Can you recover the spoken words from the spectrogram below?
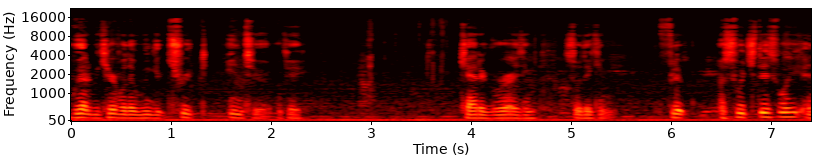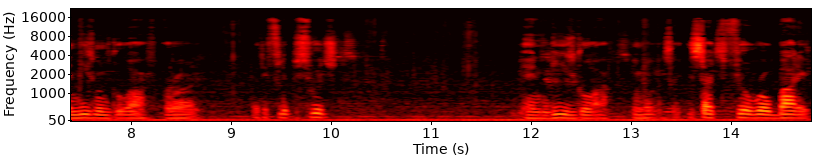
we gotta be careful that we get tricked into it, okay categorizing so they can flip a switch this way and these ones go off or on. Or they flip a switch and these go off. You know, like, it starts to feel robotic.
